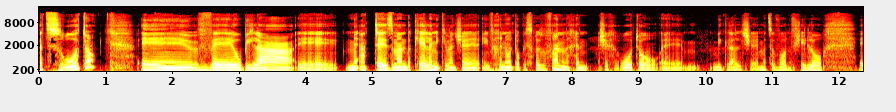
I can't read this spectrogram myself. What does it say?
עצרו אותו, אה, והוא בילה אה, מעט אה, זמן בכלא, מכיוון שאבחנו אותו כסכיזופרן, ולכן שחררו אותו אה, בגלל שמצבו הנפשי לא אה,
